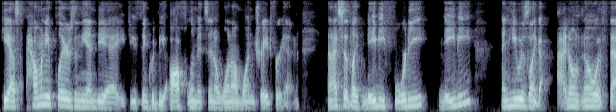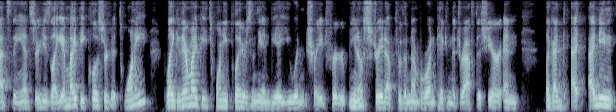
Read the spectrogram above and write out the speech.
He asked, "How many players in the NBA do you think would be off limits in a one-on-one trade for him?" And I said, like maybe forty, maybe. And he was like, I don't know if that's the answer. He's like, it might be closer to 20. Like there might be 20 players in the NBA you wouldn't trade for, you know, straight up for the number one pick in the draft this year. And like I, I, I mean,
